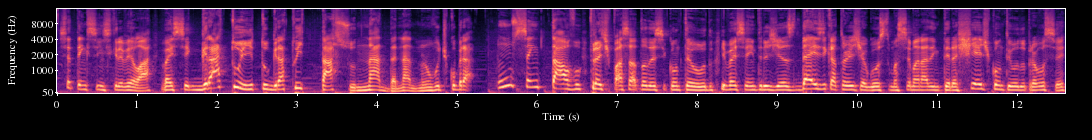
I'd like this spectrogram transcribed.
você tem que se inscrever lá, vai ser gratuito, gratuitaço, nada, nada, não vou te cobrar um centavo para te passar todo esse conteúdo e vai ser entre os dias 10 e 14 de agosto, uma semana inteira cheia de conteúdo para você.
